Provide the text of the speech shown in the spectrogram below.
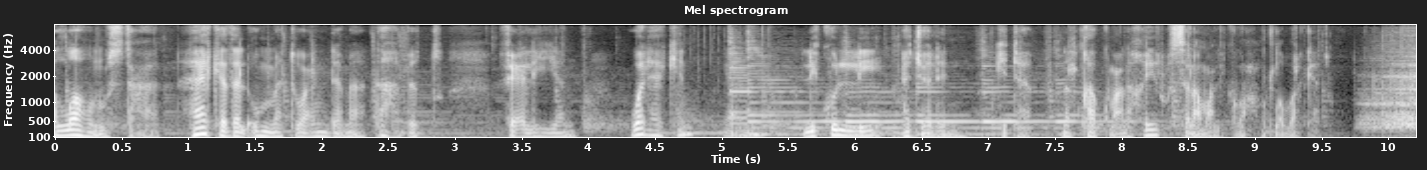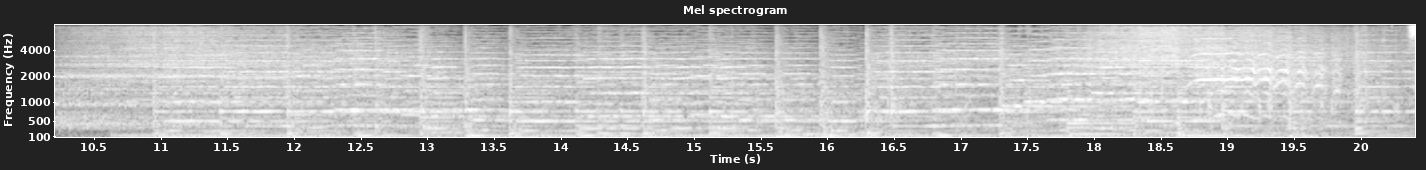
الله المستعان. هكذا الأمة عندما تهبط فعليا. ولكن يعني لكل أجل كتاب. نلقاكم على خير والسلام عليكم ورحمة الله وبركاته.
